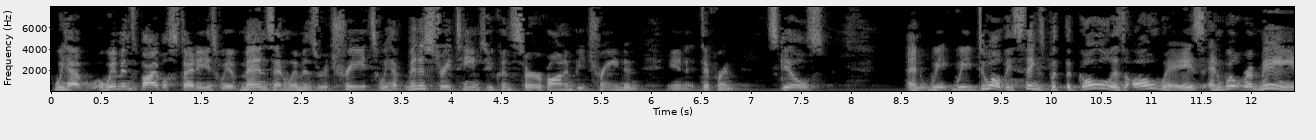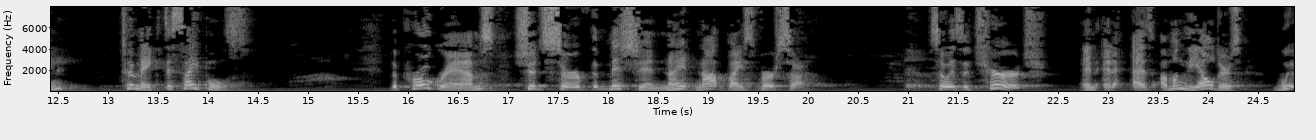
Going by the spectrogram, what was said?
We have women's Bible studies. We have men's and women's retreats. We have ministry teams you can serve on and be trained in, in different skills. And we, we do all these things, but the goal is always and will remain to make disciples. The programs should serve the mission, not vice versa. So as a church, and, and as among the elders, we,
